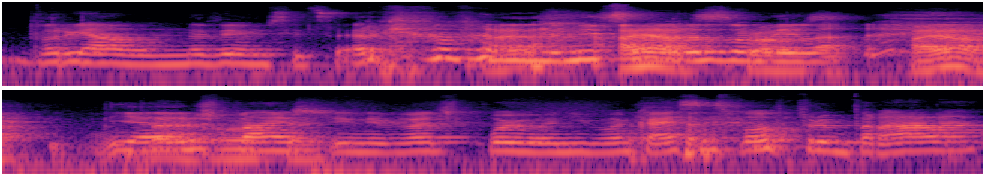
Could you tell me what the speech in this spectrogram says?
verjamem, ne vem sicer, ker ja, nisem ja, razumela. ja, Ja, v španščini več pojma nimam, kaj sem sploh prebrala.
